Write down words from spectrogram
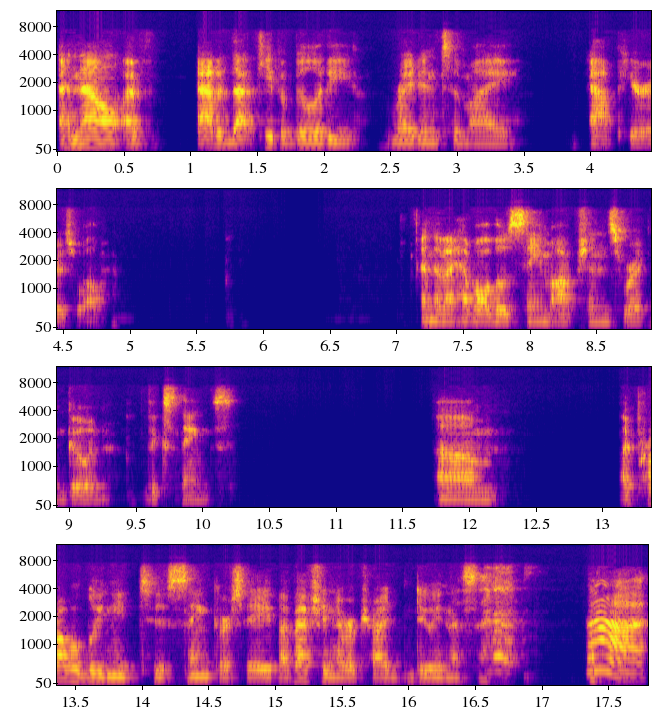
And now I've added that capability right into my app here as well. And then I have all those same options where I can go and fix things. Um, I probably need to sync or save. I've actually never tried doing this. ah.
